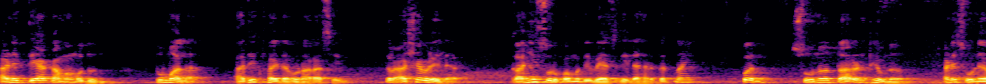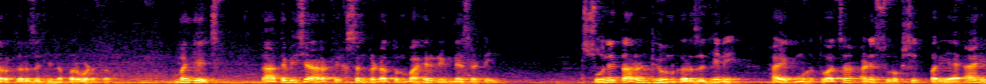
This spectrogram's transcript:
आणि त्या कामामधून तुम्हाला अधिक फायदा होणार असेल तर अशा वेळेला काही स्वरूपामध्ये व्याज घ्यायला हरकत नाही. पण सोनं तारण ठेवणं आणि सोन्यावर कर्ज घेणं परवडतं. म्हणजेच तातडीच्या आर्थिक संकटातून बाहेर निघण्यासाठी सोने तारण ठेवून कर्ज घेणे हा एक महत्त्वाचा आणि सुरक्षित पर्याय आहे.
